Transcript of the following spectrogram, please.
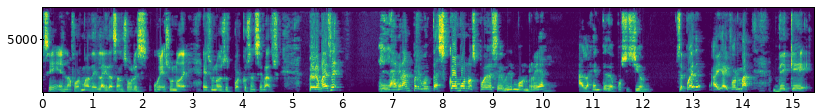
¿sí? en la forma de Laida Sansores, es uno de, es uno de esos puercos encebados. Pero más la gran pregunta es cómo nos puede servir Monreal a la gente de oposición. ¿Se puede? ¿Hay, hay forma de que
